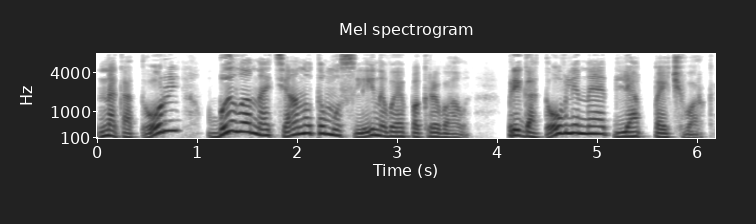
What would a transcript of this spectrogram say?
на которой было натянуто муслиновое покрывало, приготовленное для пэтчворка.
